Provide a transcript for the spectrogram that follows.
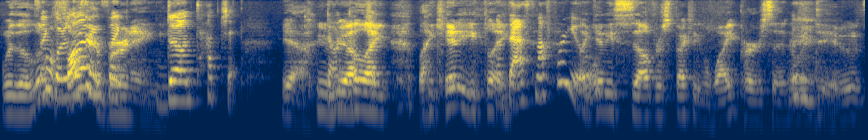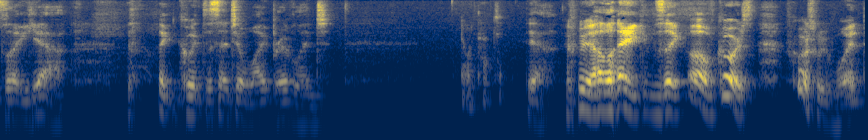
with a It's little like fire things burning. like, don't touch it. yeah, you know, like like any Like, like that's not for you. like any self-respecting white person would do. It's like yeah, like quintessential white privilege. don't touch it. Yeah, yeah, like it's like oh, of course, of course, we went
